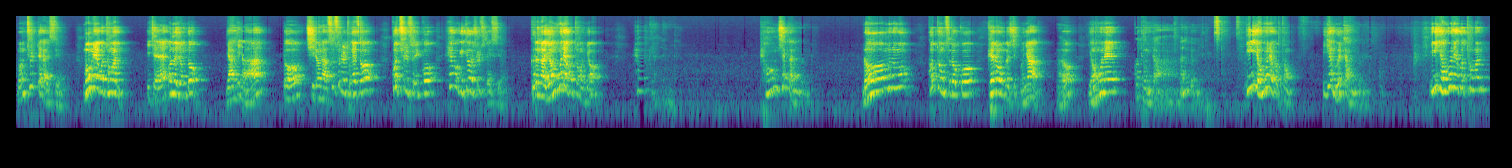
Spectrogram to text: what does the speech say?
멈출 때가 있어요. 몸의 고통은 이제 어느 정도 약이나 또 치료나 수술을 통해서 고칠 수 있고 회복이 되어줄 수가 있어요. 그러나 영혼의 고통은요, 회복이 안 됩니다. 평생 가는 겁니다. 너무너무 고통스럽고 괴로운 것이 뭐냐? 바로 영혼의 고통이다 라는 겁니다. 이 영혼의 고통, 이게 뭘까 하는 겁니다. 이 영혼의 고통은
